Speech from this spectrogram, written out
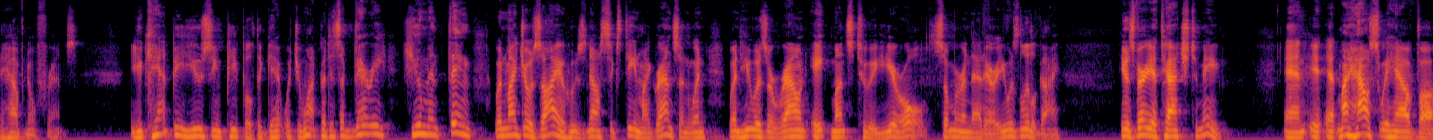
They have no friends. You can't be using people to get what you want, but it's a very human thing. When my Josiah, who's now 16, my grandson, when, when he was around eight months to a year old, somewhere in that area, he was a little guy, he was very attached to me. And it, at my house, we have uh,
